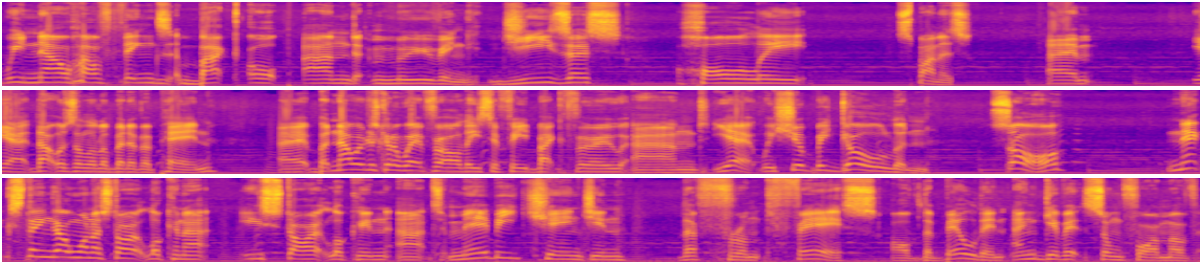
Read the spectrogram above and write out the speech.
We now have things back up and moving. Jesus holy spanners. Um, yeah, that was a little bit of a pain. Uh, but now we're just going to wait for all these to feed back through. And yeah, we should be golden. So, next thing I want to start looking at is start looking at maybe changing the front face of the building and give it some form of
